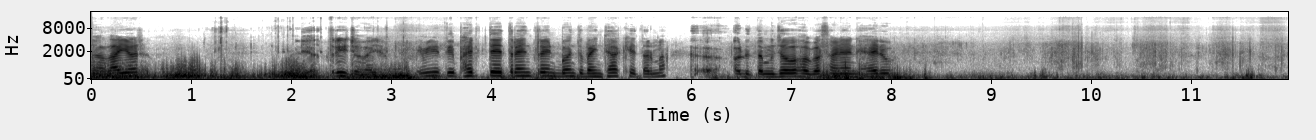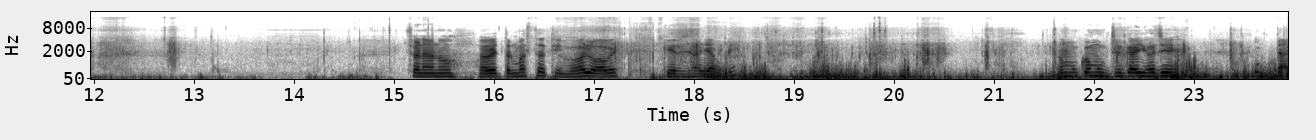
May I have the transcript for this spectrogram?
જો વાયર. ત્રીજો વાયર. એવી રીતે ફટતે ત્રણ ત્રણ બંધ બાંધ્યા ખેતરમાં. અને તમે જોવો હો ગસાણ્યાને હેરું ચણાનું વાવેતર મસ્ત થયું. હાલો હવે ઘેર જાય આપણે. અમુક અમુક જગ્યાએ હજે ઉગતા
